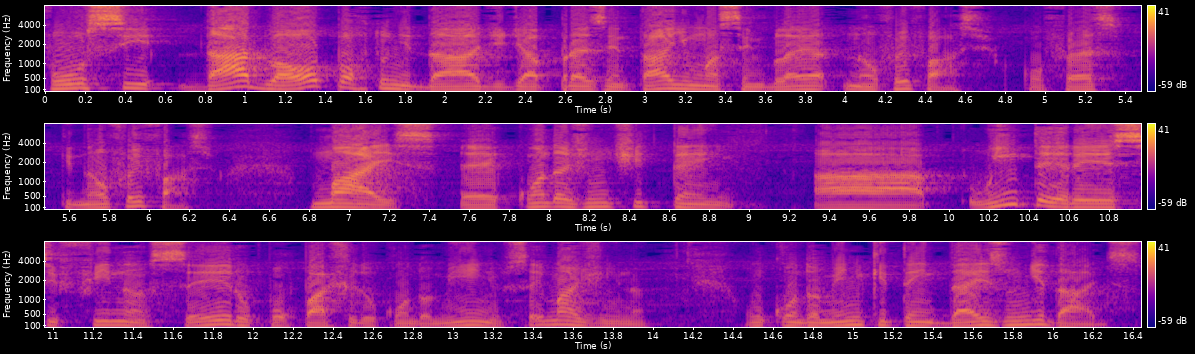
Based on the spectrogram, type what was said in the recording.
fosse dado a oportunidade de apresentar em uma assembleia, não foi fácil. Confesso que não foi fácil. Mas é, quando a gente tem a, o interesse financeiro por parte do condomínio, você imagina, um condomínio que tem 10 unidades.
